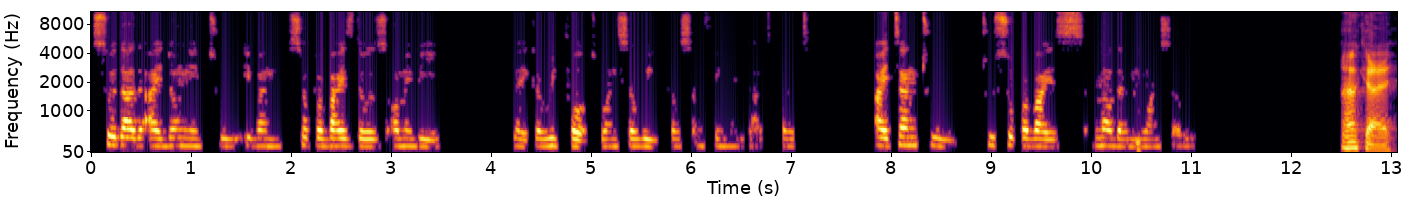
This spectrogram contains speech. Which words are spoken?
so that I don't need to even supervise those or maybe like a report once a week or something like that. But I tend to to supervise more than once a week. Okay.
